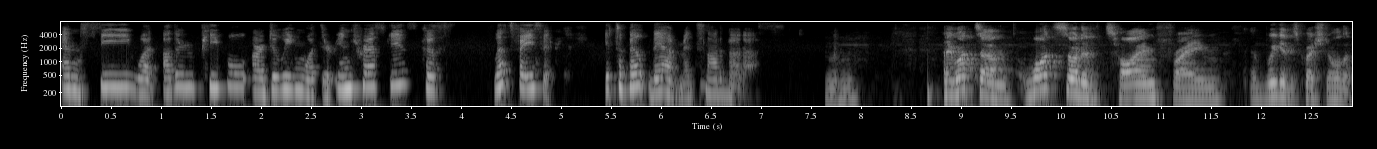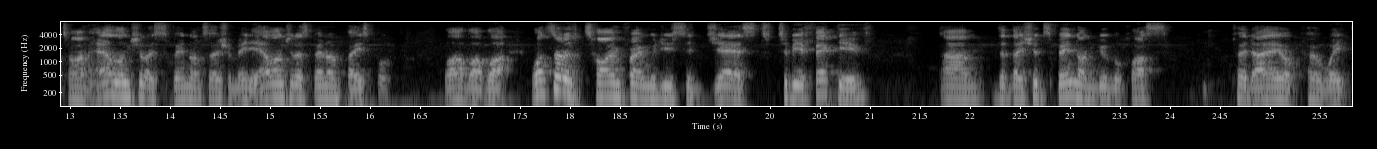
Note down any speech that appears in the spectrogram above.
and see what other people are doing, what their interest is, because let's face it, it's about them, it's not about us. hmm Hey, what um, what sort of time frame? We get this question all the time. How long should I spend on social media? How long should I spend on Facebook? Blah blah blah. What sort of time frame would you suggest to be effective um, that they should spend on Google Plus per day or per week?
